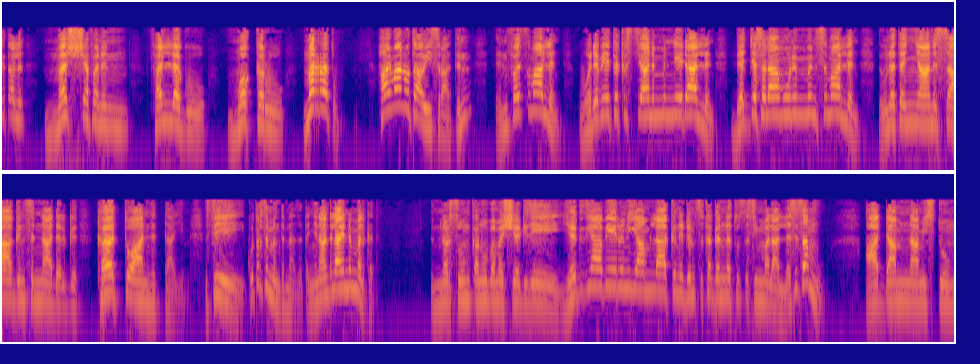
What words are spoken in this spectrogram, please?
ቅጠል መሸፈንን ፈለጉ ሞከሩ መረጡ። ሃይማኖታዊ ሥርዓትን እንፈጽማለን ወደ ቤተ ክርስቲያንም እንሄዳለን ደጀ ሰላሙንም እንስማለን። እውነተኛ ንስሐ ግን ስናደርግ ከቶ አንታይም። እስቲ ቁጥር ስምንትና ዘጠኝን አንድ ላይ እንመልከት እነርሱም ቀኑ በመሸ ጊዜ የእግዚአብሔርን የአምላክን ድምፅ ከገነት ውስጥ ሲመላለስ ሰሙ። አዳምና ሚስቱም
